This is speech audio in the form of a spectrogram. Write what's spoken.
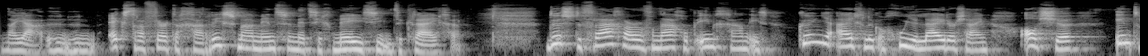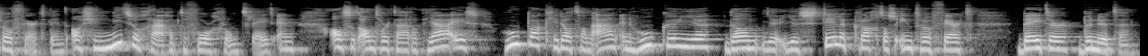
nou ja, hun, hun extraverte charisma mensen met zich mee zien te krijgen. Dus de vraag waar we vandaag op ingaan is: kun je eigenlijk een goede leider zijn als je introvert bent, als je niet zo graag op de voorgrond treedt? En als het antwoord daarop ja is, hoe pak je dat dan aan en hoe kun je dan je, je stille kracht als introvert beter benutten?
